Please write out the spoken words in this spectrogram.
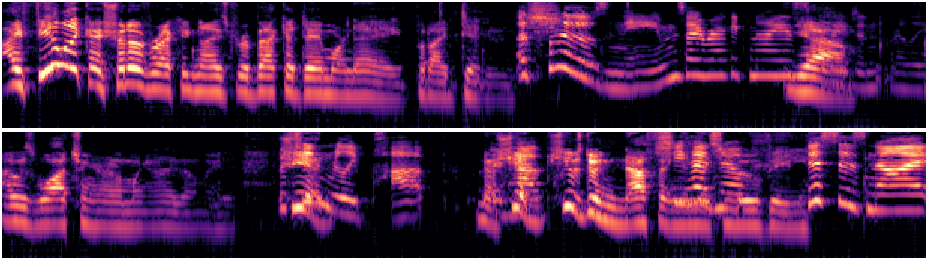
I feel like I should have recognized Rebecca De Mornay, but I didn't. That's one of those names I recognized, Yeah. but I didn't really. I was watching her, and I'm like, I don't know. but she, had- didn't really pop. No, she had, she was doing nothing she in had this no- movie. This is not.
